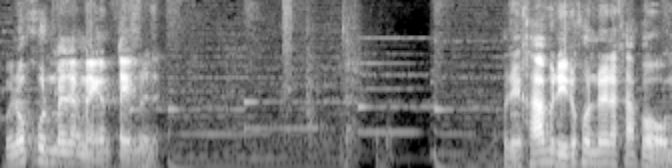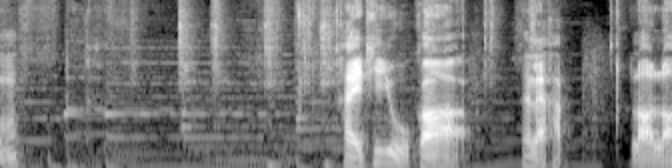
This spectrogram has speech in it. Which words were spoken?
วันนี้คุณมาจากไหนกันเต็มเลยเนี่ย สวัสดีครับสวัสดีทุกคนด้วยนะครับผม ใครที่อยู่ก็นั่นแหละครับ รอรอ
